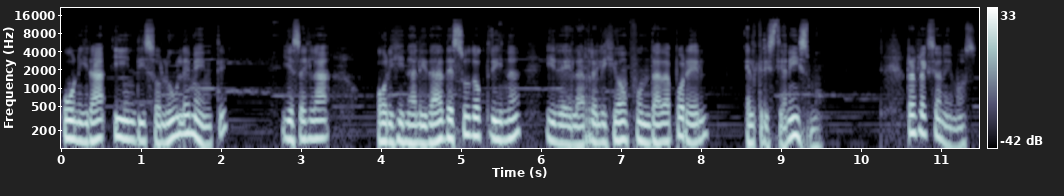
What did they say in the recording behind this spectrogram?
unirá indisolublemente, y esa es la originalidad de su doctrina y de la religión fundada por él, el cristianismo. Reflexionemos.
